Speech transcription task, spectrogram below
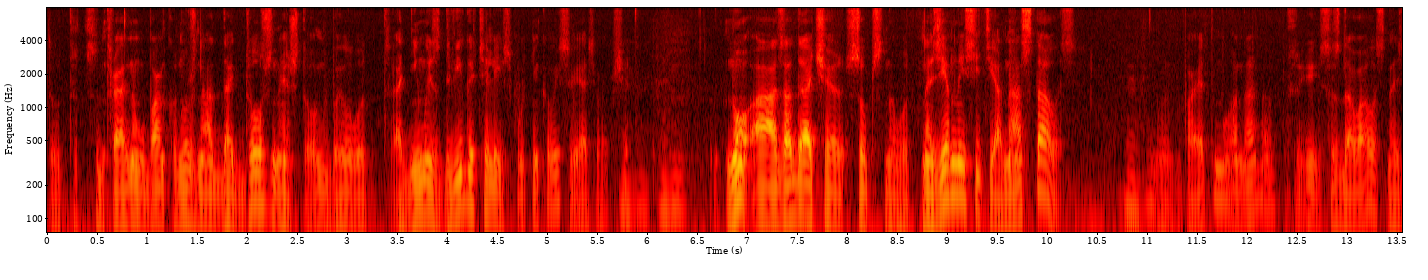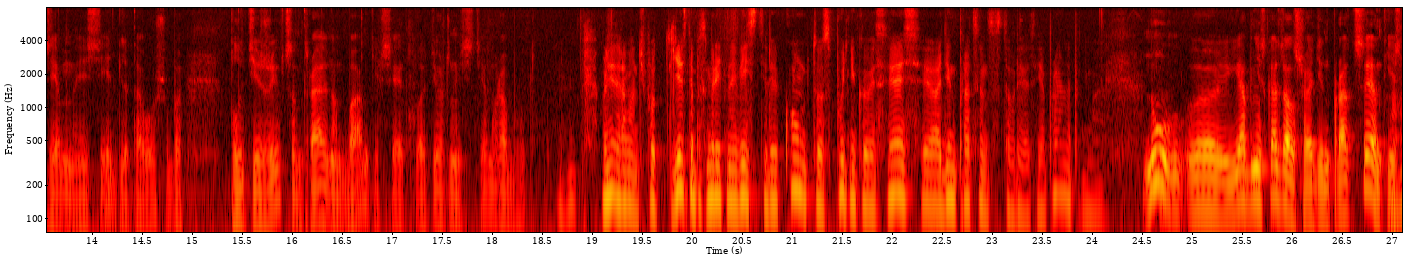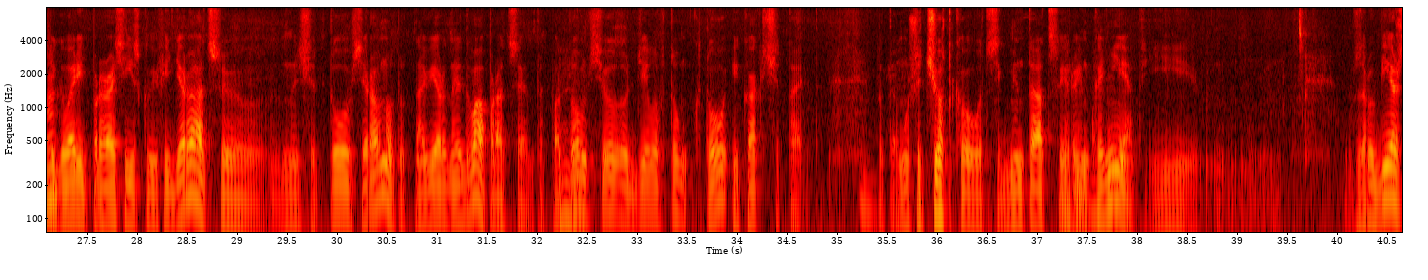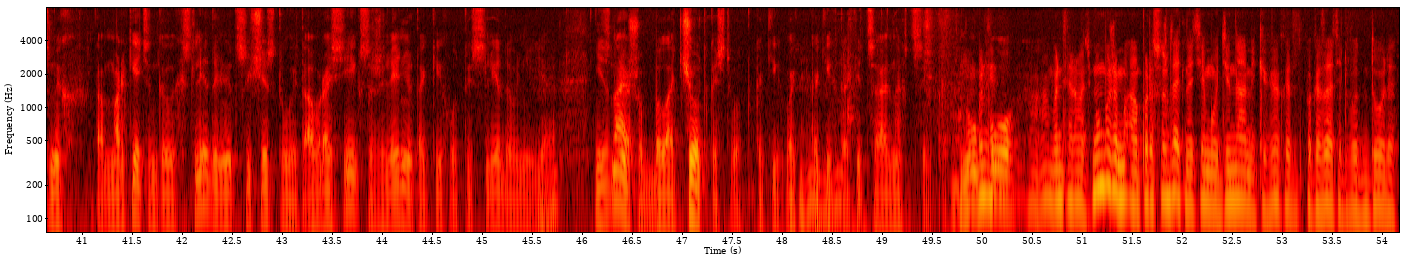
Тут Центральному банку нужно отдать должное, что он был вот одним из двигателей спутниковой связи вообще. Mm-hmm. Ну, а задача, собственно, вот наземной сети, она осталась. Mm-hmm. Вот, поэтому она вот и создавалась, наземная сеть, для того, чтобы платежи в Центральном банке, вся эта платежная система работала. Владимир Романович, вот если посмотреть на весь телеком, то спутниковая связь 1% составляет, я правильно понимаю? Ну, э, я бы не сказал, что 1%. Если ага. говорить про Российскую Федерацию, значит, то все равно тут, наверное, 2%. Потом mm. все дело в том, кто и как считает. Потому что четкого вот сегментации рынка нет. И в зарубежных там, маркетинговых исследований это существует. А в России, к сожалению, таких вот исследований я не знаю, чтобы была четкость вот каких, каких-то официальных цифр. Ну, Блин, по... ага, мы можем а, порассуждать на тему динамики, как этот показатель вот доля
